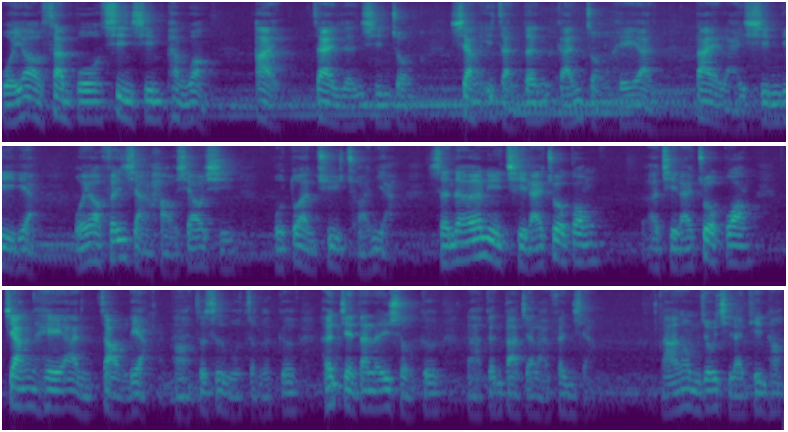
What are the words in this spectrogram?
我要散播信心、盼望、爱，在人心中，像一盏灯赶走黑暗，带来新力量。我要分享好消息，不断去传扬。神的儿女起来做工，呃，起来做光，将黑暗照亮。啊，这是我整个歌很简单的一首歌啊，跟大家来分享。啊，那我们就一起来听哈。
